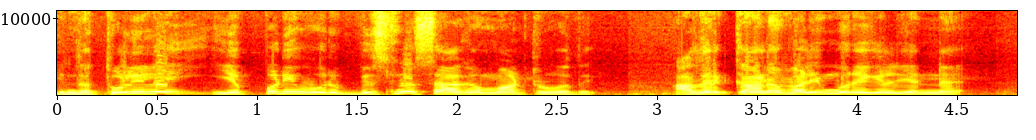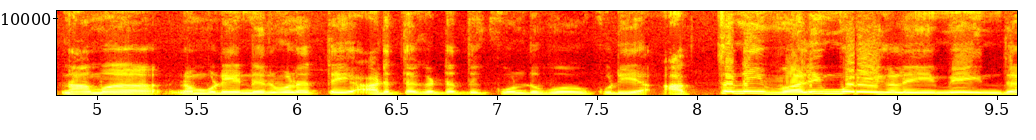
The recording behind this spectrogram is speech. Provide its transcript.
இந்த தொழிலை எப்படி ஒரு பிஸ்னஸாக மாற்றுவது? அதற்கான வழிமுறைகள் என்ன? நாம் நம்முடைய நிறுவனத்தை அடுத்த கட்டத்துக்கு கொண்டு போகக்கூடிய அத்தனை வழிமுறைகளையுமே இந்த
